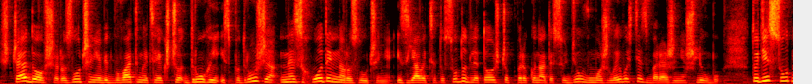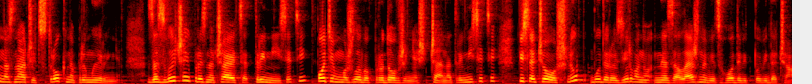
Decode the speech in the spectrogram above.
Ще довше розлучення відбуватиметься, якщо другий із подружжя не згоден на розлучення і з'явиться до суду для того, щоб переконати суддю в можливості збереження шлюбу. Тоді суд назначить строк на примирення. Зазвичай призначається три місяці, потім можливе продовження ще на три місяці, після чого шлюб буде розірвано незалежно від згоди відповідача.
